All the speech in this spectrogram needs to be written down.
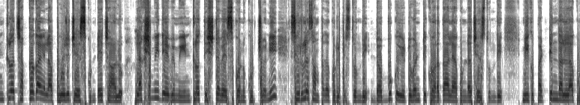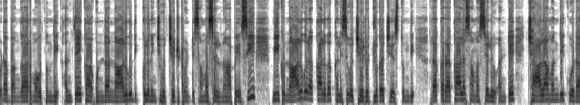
ఇంట్లో చక్కగా ఇలా పూజ చేసుకుంటే చాలు. లక్ష్మీదేవి మీ ఇంట్లో తిష్ట వేసుకొని కూర్చొని సిరుల సంపద కురిపిస్తుంది. డబ్బుకు ఎటువంటి కొరత లేకుండా చేస్తుంది. మీకు పట్టిందల్లా కూడా బంగారం అవుతుంది. అంతేకాకుండా నాలుగు దిక్కుల నుంచి వచ్చేటటువంటి సమస్యలను ఆపేసి మీకు నాలుగు రకాలుగా కలిసి వచ్చేటట్లుగా చేస్తుంది. రకరకాల సమస్యలు అంటే చాలామంది కూడా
